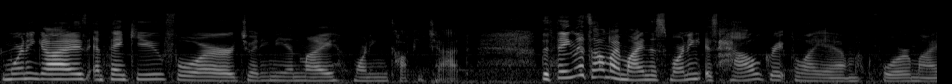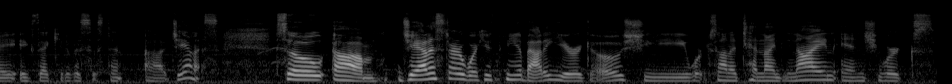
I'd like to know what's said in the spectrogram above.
Good morning, guys, and thank you for joining me in my morning coffee chat. The thing that's on my mind this morning is how grateful I am for my executive assistant, uh, Janice. So um, Janice started working with me about a year ago. She works on a 1099 and she works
